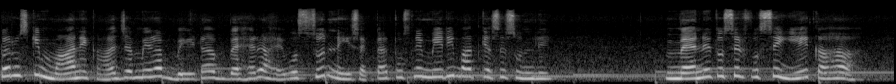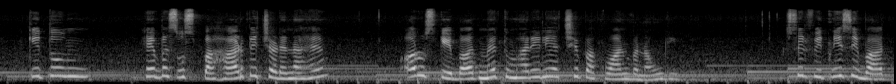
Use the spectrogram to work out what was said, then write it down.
पर उसकी माँ ने कहा, जब मेरा बेटा बहरा है, वो सुन नहीं सकता तो उसने मेरी बात कैसे सुन ली? मैंने तो सिर्फ़ उससे ये कहा कि तुम, है बस उस पहाड़ पे चढ़ना है, और उसके बाद मैं तुम्हारे लिए अच्छे पकवान बनाऊँगी। सिर्फ़ इतनी सी बात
